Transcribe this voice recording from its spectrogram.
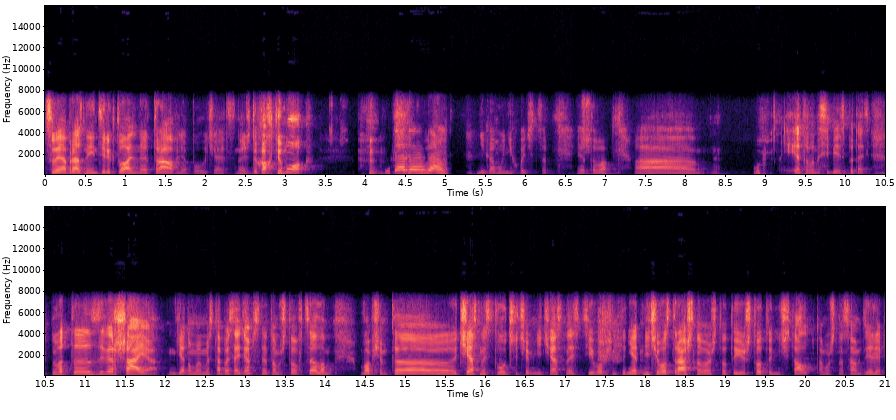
своеобразная интеллектуальная травля получается, значит, да как ты мог? Да-да-да. Никому не хочется этого а, этого на себе испытать. Ну вот, э, завершая, я думаю, мы с тобой сойдемся на том, что в целом, в общем-то, честность лучше, чем нечестность, и, в общем-то, нет ничего страшного, что ты что-то не читал, потому что, на самом деле,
